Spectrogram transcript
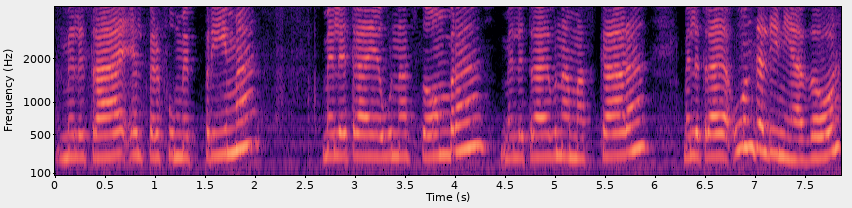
Me le trae el perfume Prima, me le trae una sombra, me le trae una máscara, me le trae un delineador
